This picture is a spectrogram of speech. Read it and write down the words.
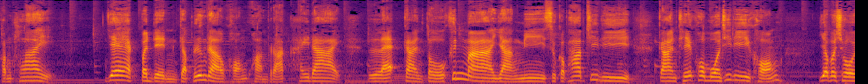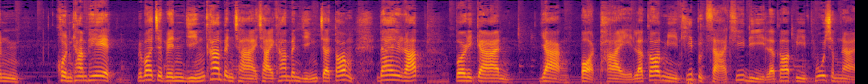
ความใคร่ แยกประเด็นกับเรื่องราวของความรักให้ได้ และการโตขึ้นมาอย่างมีสุขภาพที่ดี การ take ฮอร์โมนที่ดีของเยาวชนคนข้ามเพศ ไม่ว่าจะเป็นหญิงข้ามเป็นชาย ชายข้ามเป็นหญิงจะต้องได้รับบริการอย่างปลอดภัย แล้วก็มีที่ปรึกษาที่ดี แล้วก็มีผู้ชำนาญ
